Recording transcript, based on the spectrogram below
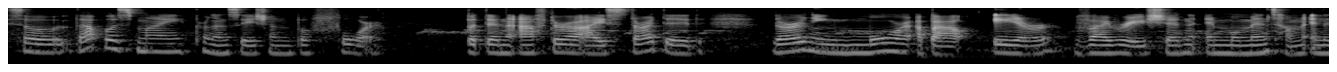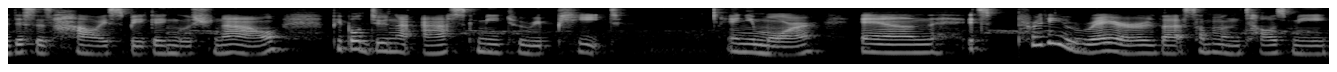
So that was my pronunciation before. But then after I started learning more about air, vibration, and momentum, and this is how I speak English now, people do not ask me to repeat anymore. And it's pretty rare that someone tells me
